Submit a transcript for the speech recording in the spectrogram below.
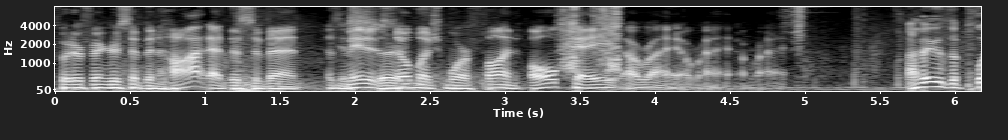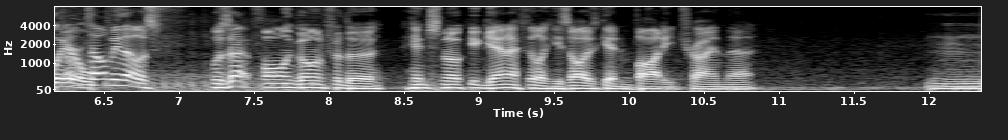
Twitter fingers have been hot at this event. It's Yes, made it sir. so much more fun. Okay, all right, all right, all right. I think that the player. Don't tell me that was was that Fallen going for the hinge smoke again? I feel like he's always getting bodied trying that. Mm,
